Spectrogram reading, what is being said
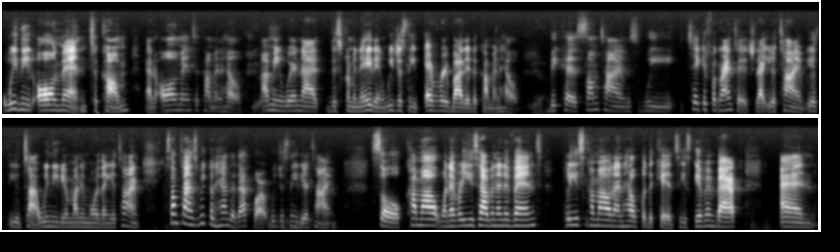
we need all men to come and all men to come and help. Yes. I mean, we're not discriminating. We just need everybody to come and help. Yeah. Because sometimes we take it for granted that your time, your, your time, we need your money more than your time. Sometimes we could handle that part. We just need your time. So come out whenever he's having an event. Please come out and help with the kids. He's giving back, mm-hmm. and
